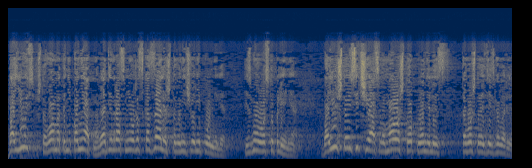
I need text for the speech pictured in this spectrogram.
Боюсь, что вам это непонятно. Вы один раз мне уже сказали, что вы ничего не поняли из моего выступления. Боюсь, что и сейчас вы мало что поняли из того, что я здесь говорил.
